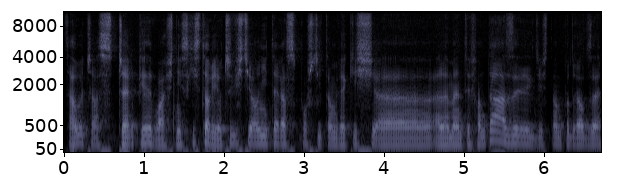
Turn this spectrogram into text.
cały czas czerpie właśnie z historii. Oczywiście oni teraz poszli tam w jakieś e, elementy fantazy gdzieś tam po drodze,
